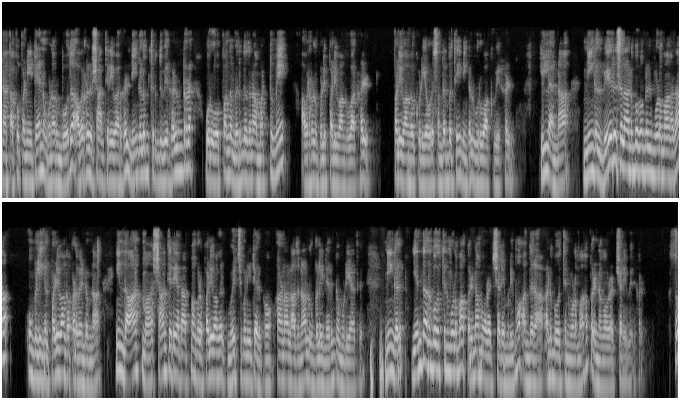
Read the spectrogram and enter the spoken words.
நான் தப்பு பண்ணிட்டேன்னு உணரும் போது அவர்களும் சாந்தி அடைவார்கள் நீங்களும் திருந்துவீர்கள்ன்ற ஒரு ஒப்பந்தம் இருந்ததுன்னா மட்டுமே அவர்கள் உங்களை பழி வாங்குவார்கள் பழி வாங்கக்கூடிய ஒரு சந்தர்ப்பத்தை நீங்கள் உருவாக்குவீர்கள். இல்லைன்னா நீங்கள் வேறு சில அனுபவங்கள் மூலமாக தான் உங்கள் நீங்கள் பழிவாங்கப்பட வேண்டும்னா இந்த ஆத்மா சாந்தி அடையாத ஆத்மா உங்களை பழிவாங்கறதுக்கு முயற்சி பண்ணிட்டே இருக்கும். ஆனால் அதனால் உங்களை நெருங்க முடியாது. நீங்கள் எந்த அனுபவத்தின் மூலமா பரிணாம வளர்ச்சி அடைய முடியுமோ அந்த அனுபவத்தின் மூலமாக பரிணாம வளர்ச்சி அடைவீர்கள். ஸோ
